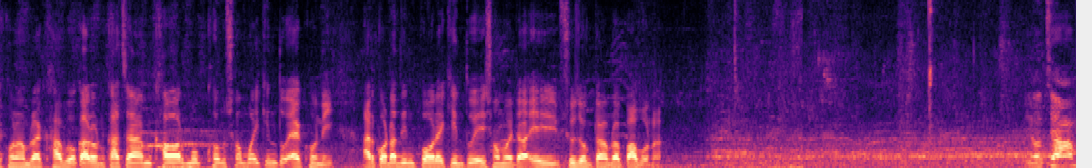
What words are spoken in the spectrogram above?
এখন আমরা খাব। কারণ কাঁচা আম খাওয়ার মুখ্যম সময় কিন্তু এখনই। আর কটা দিন পরে কিন্তু এই সময়টা, এই সুযোগটা আমরা পাবো না। হচ্ছে আম।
